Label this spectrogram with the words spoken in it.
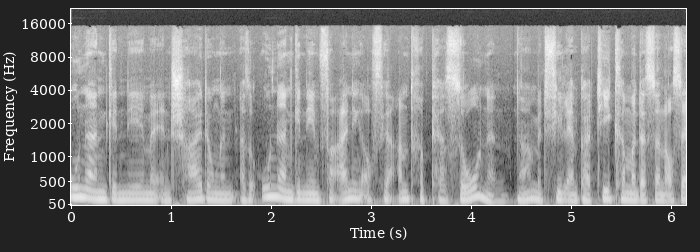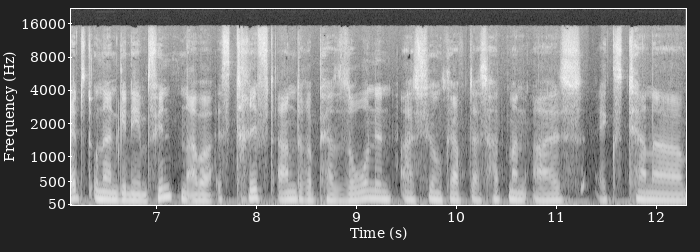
unangenehme Entscheidungen, also unangenehm vor allen Dingen auch für andere Personen. Ja, mit viel Empathie kann man das dann auch selbst unangenehm finden, aber es trifft andere Personen als Führungskraft. Das hat man als externer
